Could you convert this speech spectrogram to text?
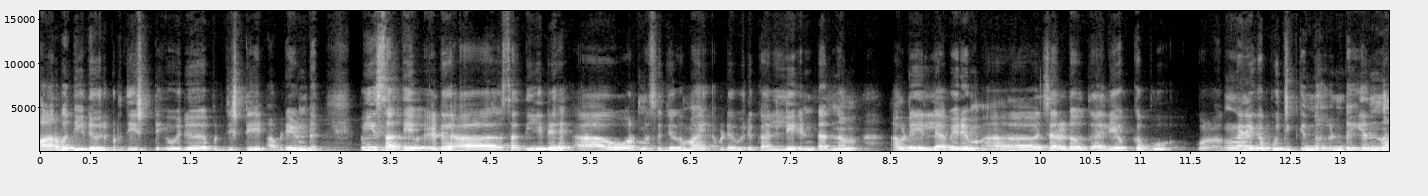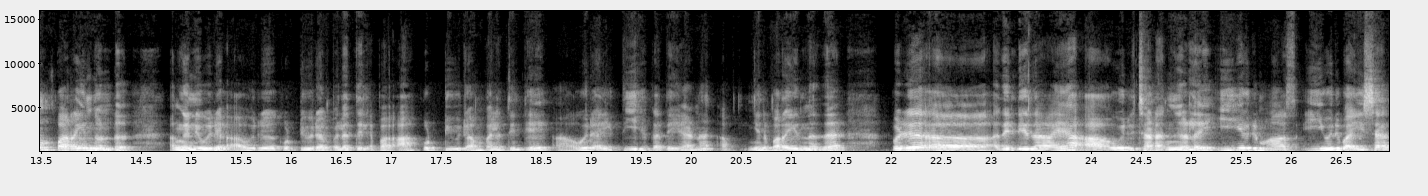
പാർവതിയുടെ ഒരു പ്രതിഷ്ഠ ഒരു പ്രതിഷ്ഠയും അവിടെയുണ്ട്. അപ്പോൾ ഈ സതിയുടെ സതിയുടെ ഓർമ്മ സൂചകമായി അവിടെ ഒരു കല്ല് ഉണ്ടെന്നും അവിടെ എല്ലാവരും ചരടോ താലിയോ ഒക്കെ അങ്ങനെയൊക്കെ പൂജിക്കുന്നു ഉണ്ട് എന്നും പറയുന്നുണ്ട്. അങ്ങനെ ഒരു ആ ഒരു കൊട്ടിയൂർ അമ്പലത്തിൽ. അപ്പോൾ ആ കൊട്ടിയൂർ അമ്പലത്തിന്റെ ആ ഒരു ഐതിഹ്യ കഥയാണ് ഇങ്ങനെ പറയുന്നത്. അപ്പോൾ അതിന്റേതായ ആ ഒരു ചടങ്ങുകൾ ഈ ഒരു മാസം ഈ ഒരു വൈശാഖ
